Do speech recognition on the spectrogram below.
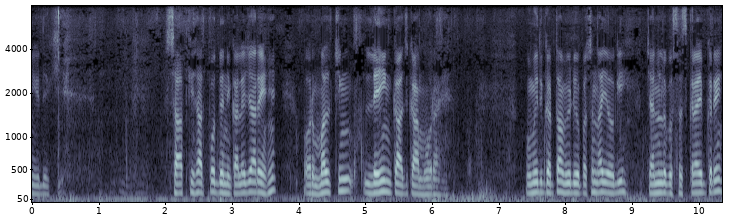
ये देखिए। साथ के साथ पौधे निकाले जा रहे हैं और मल्चिंग लेइंग का आज काम हो रहा है। उम्मीद करता हूँ वीडियो पसंद आई होगी। चैनल को सब्सक्राइब करें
